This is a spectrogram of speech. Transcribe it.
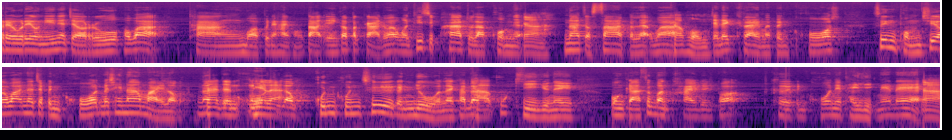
เร็วๆนี้เนี่ยจะรู้เพราะว่าทางบอร์ดบริหารของตาดเองก็ประกาศว่าวันที่ 15 ตุลาคมเนี่ยอ่าน่าจะทราบกันแล้วว่าครับผมจะได้ใครมาเป็นโค้ช ซึ่งผมเชื่อว่าน่าจะเป็นโค้ชไม่ใช่หน้าใหม่หรอกน่าจะเป็นโค้เนี่ชยแหละ ที่เราคุ้นคุ้นๆชื่อกันอยู่นะครับแล้วครัก็บ คุกคีอยู่ในวงการฟุตบอลไทย โดยเฉพาะเคยเป็นโค้ชในไทยลีกแน่อ่า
